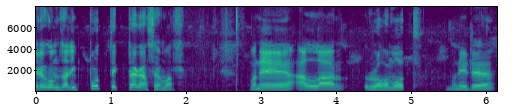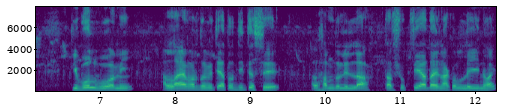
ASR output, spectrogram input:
এরকম জালি প্রত্যেকটা গাছে আমার। মানে আল্লাহর রহমত মানে এটা কি বলব আমি? আল্লাহ আমার জমিতে এত দিতেছে, আলহামদুলিল্লাহ, তার শুক্রিয়া আদায় না করলেই নয়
